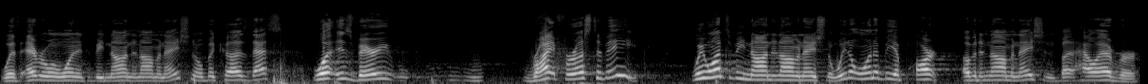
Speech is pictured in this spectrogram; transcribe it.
with everyone wanting to be non denominational because that's what is very right for us to be. We want to be non denominational. We don't want to be a part of a denomination, but however,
